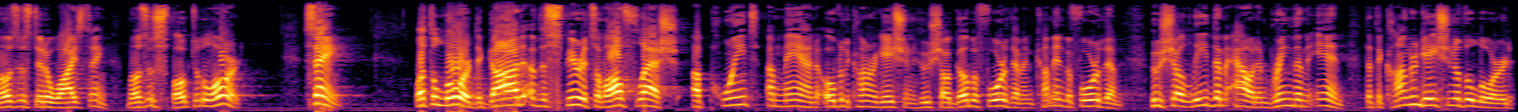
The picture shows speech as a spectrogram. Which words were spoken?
Moses did a wise thing. Moses spoke to the Lord saying, Let the Lord, the God of the spirits of all flesh, appoint a man over the congregation who shall go before them and come in before them, who shall lead them out and bring them in, that the congregation of the Lord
